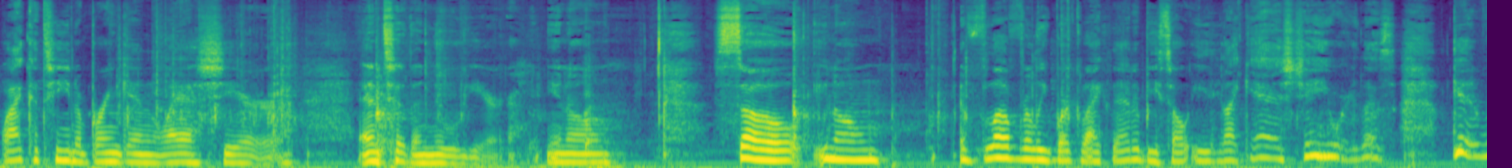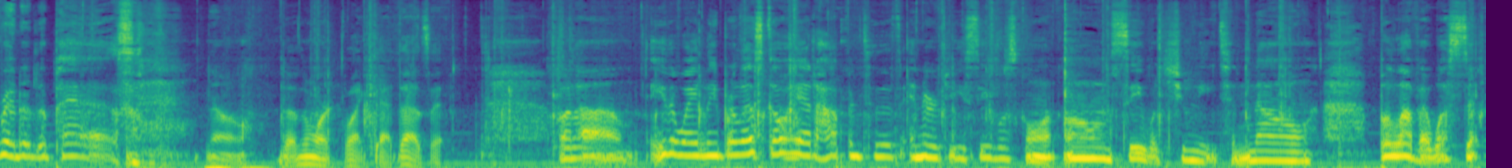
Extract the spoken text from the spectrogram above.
why continue to bring in last year into the new year, you know? So, you know, if love really worked like that, it'd be so easy. Like, yeah, it's January. Let's get rid of the past. No, doesn't work like that, does it? But um, either way, Libra, let's go ahead, hop into this energy, see what's going on, see what you need to know. Beloved, what's the,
